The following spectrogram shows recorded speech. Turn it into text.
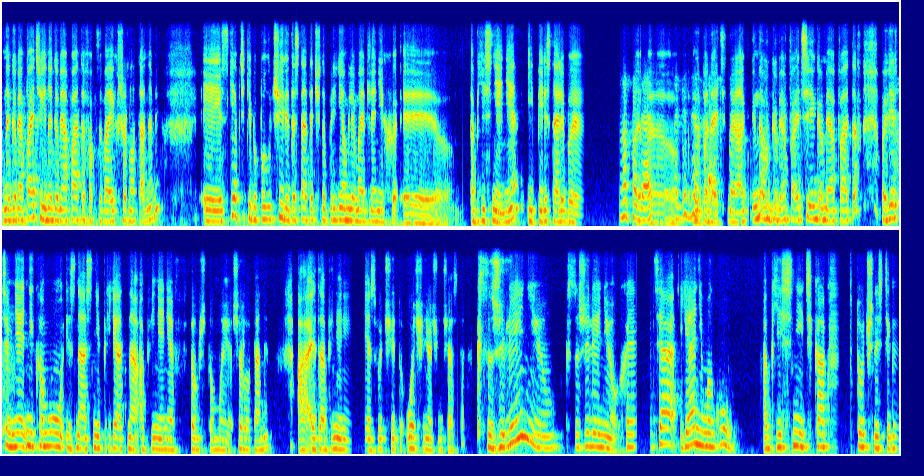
на гомеопатию и на гомеопатов, обзывая их шарлатанами. И скептики бы получили достаточно приемлемое для них э, объяснение и перестали бы нападать, э, на, нападать на, на гомеопатию и гомеопатов. Поверьте мне, никому из нас неприятно обвинение в том, что мы шарлатаны, а это обвинение звучит очень-очень часто. К сожалению, к сожалению, хотя я не могу объяснить, как в точности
